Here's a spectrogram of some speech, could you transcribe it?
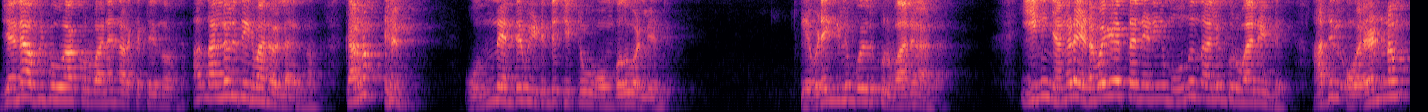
ജന അഭിമുഖ കുർബാന നടക്കട്ടെ എന്ന് പറഞ്ഞു. അത് നല്ലൊരു തീരുമാനമല്ലായിരുന്നു? കാരണം ഒന്ന് എന്റെ വീടിന്റെ ചുറ്റും ഒമ്പത് പള്ളിയുണ്ട്. എവിടെയെങ്കിലും പോയി ഒരു കുർബാന കാണുക. ഇനി ഞങ്ങളുടെ ഇടവകയിൽ തന്നെ ആണെങ്കിൽ മൂന്നും നാലും കുർബാനയുണ്ട്. അതിൽ ഒരെണ്ണം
